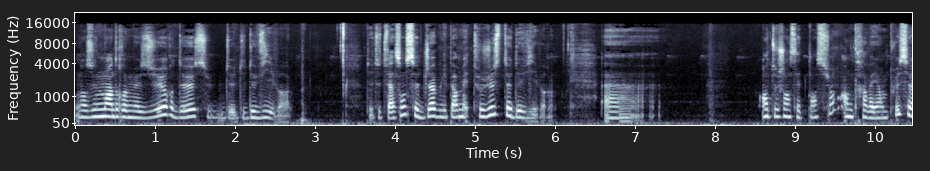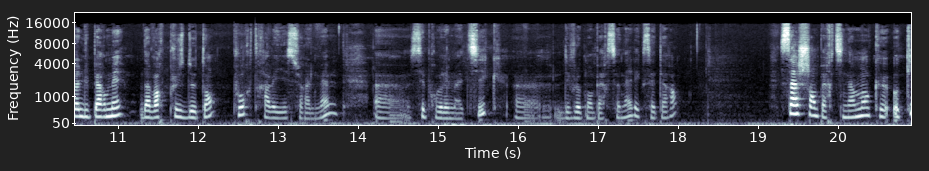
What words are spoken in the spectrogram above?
dans une moindre mesure, de, de, de, vivre. De toute façon, ce job lui permet tout juste de vivre. en touchant cette pension, en travaillant plus, cela lui permet d'avoir plus de temps pour travailler sur elle-même, ses problématiques, le développement personnel, etc sachant pertinemment que, ok,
